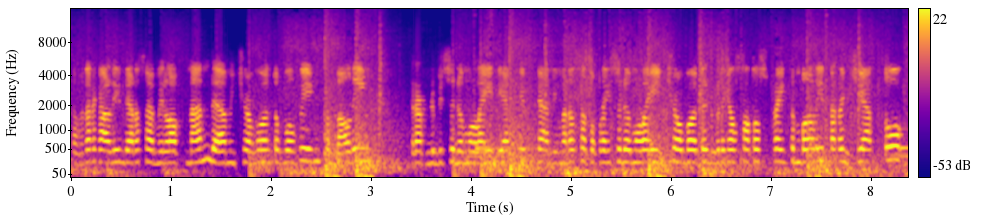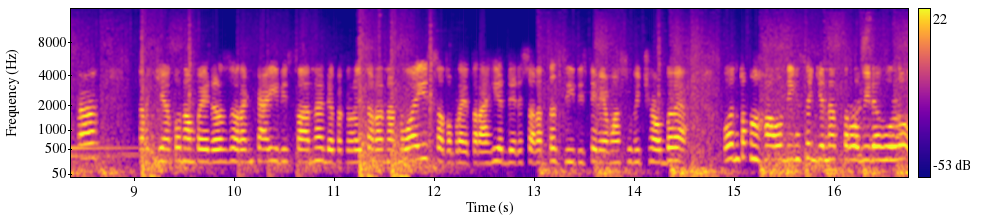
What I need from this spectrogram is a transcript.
Sementara kali ini dari seorang Milov Nanda mencoba untuk moving kembali Draft debit sudah mulai diaktifkan, di mana satu play sudah mulai coba untuk diberikan satu spray kembali terjatuh kah? Terjatuh sampai dalam seorang kai di sana dapat oleh seorang Nanwai. Satu play terakhir dari seorang Tezi di sini yang masih mencoba untuk holding sejenak terlebih dahulu.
